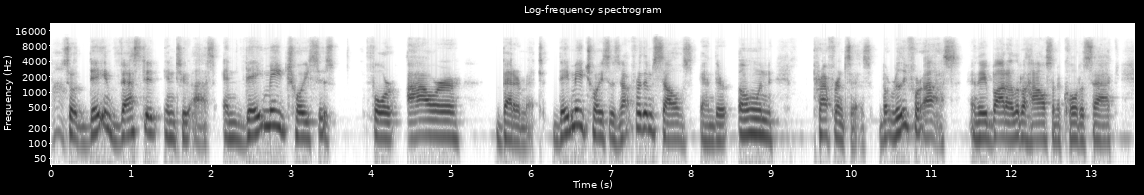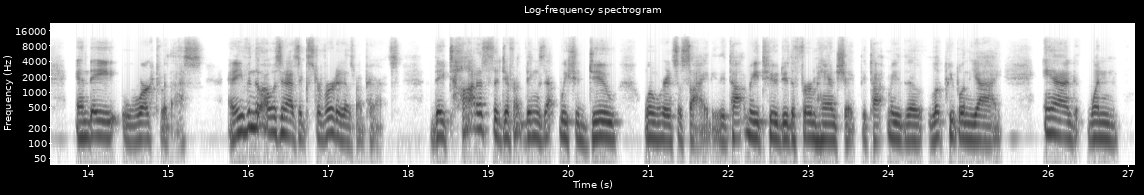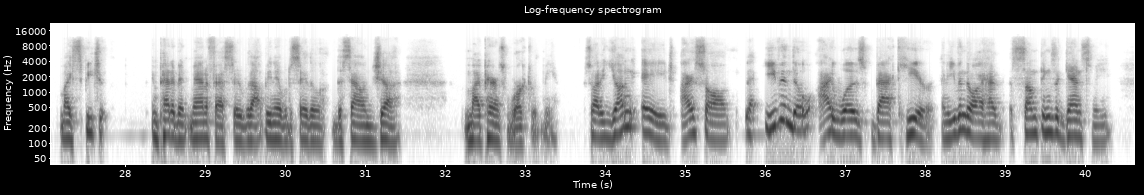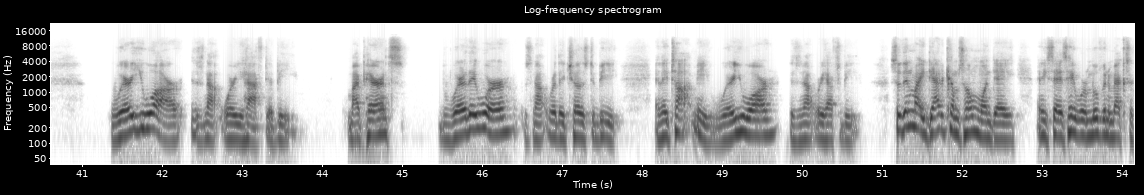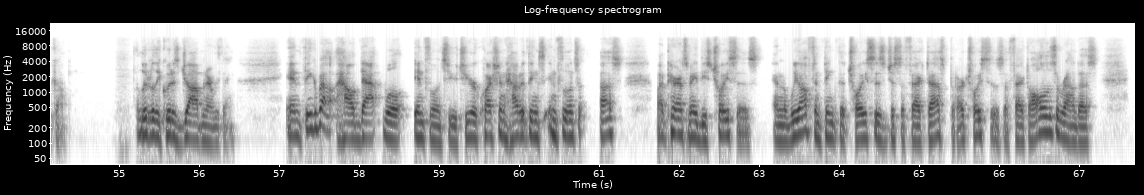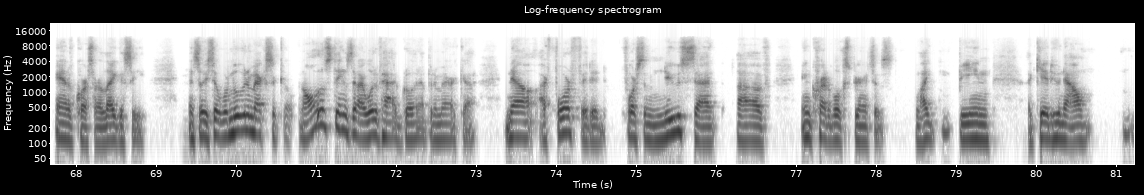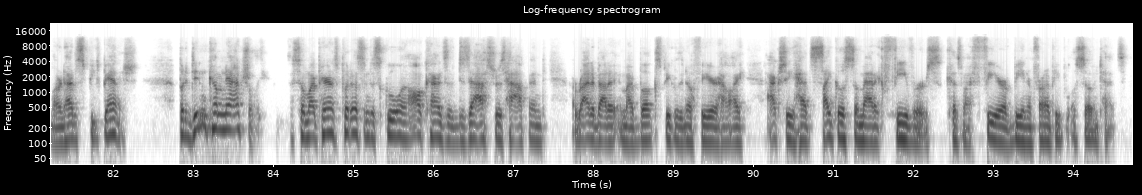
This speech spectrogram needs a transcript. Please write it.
Wow. So they invested into us and they made choices for our betterment. They made choices not for themselves and their own preferences, but really for us. And they bought a little house in a cul-de-sac and they worked with us. And even though I wasn't as extroverted as my parents, they taught us the different things that we should do when we're in society. They taught me to do the firm handshake. They taught me to look people in the eye. And when my speech impediment manifested without being able to say the, the sound ja, my parents worked with me. So at a young age, I saw that even though I was back here and even though I had some things against me, where you are is not where you have to be. My parents, where they were, is not where they chose to be. And they taught me where you are is not where you have to be. So then my dad comes home one day and he says, Hey, we're moving to Mexico. I literally quit his job and everything. And think about how that will influence you. To your question, how do things influence us? My parents made these choices, and we often think that choices just affect us, but our choices affect all those around us, and of course, our legacy. And so he said, We're moving to Mexico. And all those things that I would have had growing up in America, now I forfeited for some new set of incredible experiences, like being a kid who now learned how to speak Spanish. But it didn't come naturally so my parents put us into school and all kinds of disasters happened. I write about it in my book, Speak with No Fear, how I actually had psychosomatic fevers because my fear of being in front of people was so intense.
